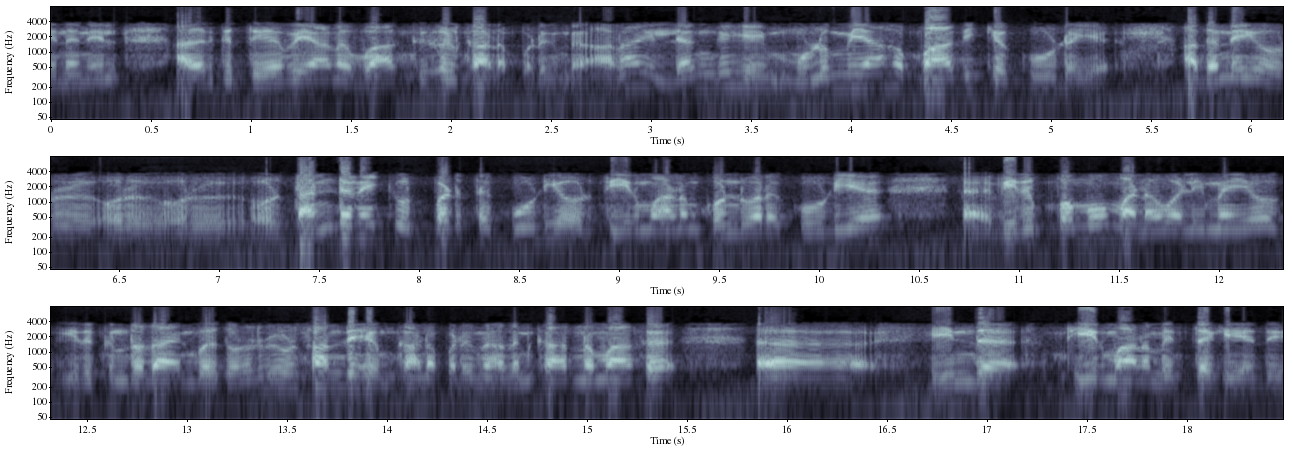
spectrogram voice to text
ஏனெனில் அதற்கு தேவையான வாக்குகள் காணப்படுகின்றன. ஆனால் இலங்கையை முழுமையாக பாதிக்கக்கூடிய அதனை ஒரு ஒரு ஒரு ஒரு தண்டனைக்கு உட்படுத்தக்கூடிய ஒரு தீர்மானம் கொண்டு வரக்கூடிய விருப்பமோ மன வலிமையோ இருக்கின்றதா என்பது தொடர்பில் ஒரு சந்தேகம் காணப்படுகிறது அதன் காரணமாக இந்த தீர்மானம் எத்தகையது?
